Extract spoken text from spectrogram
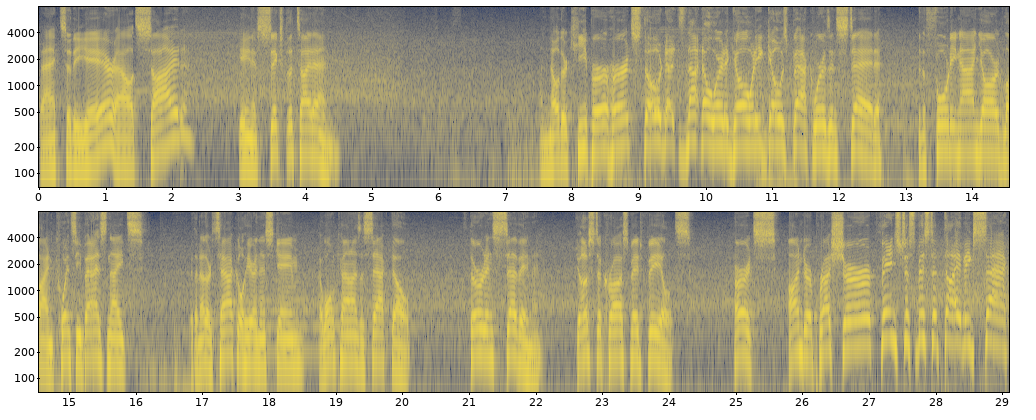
Back to the air, outside. Gain of six for the tight end. Another keeper. Hurts, though, does not know where to go, and he goes backwards instead to the 49-yard line. Quincy Basnights with another tackle here in this game. It won't count as a sack, though. Third and seven, just across midfield. Hurts under pressure. Finch just missed a diving sack,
